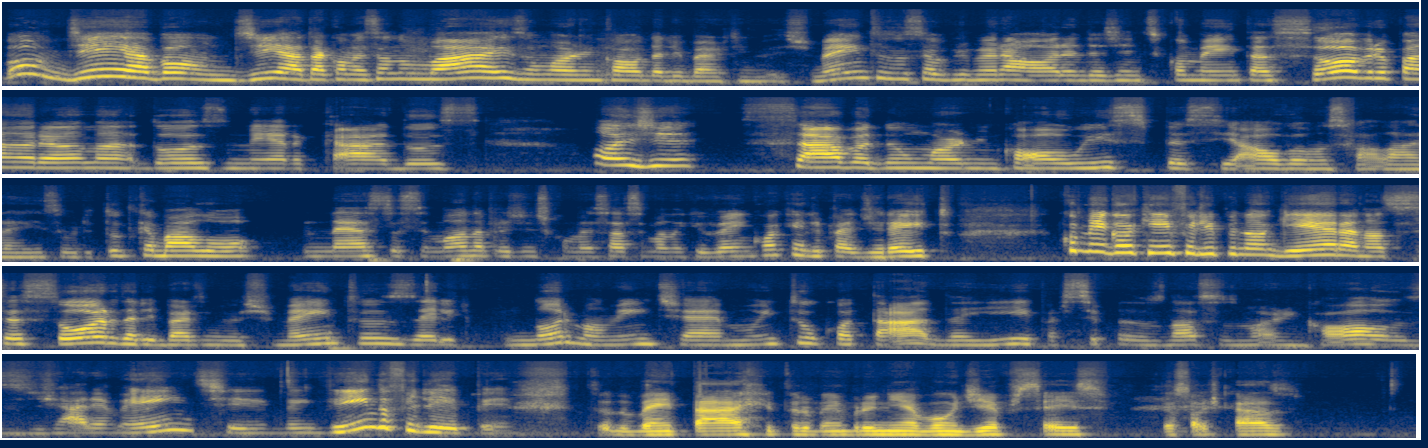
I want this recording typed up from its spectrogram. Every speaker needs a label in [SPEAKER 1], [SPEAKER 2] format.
[SPEAKER 1] Bom dia, bom dia! Tá começando mais um Morning Call da Liberta Investimentos, o seu primeira hora onde a gente comenta sobre o panorama dos mercados. Hoje, sábado, um Morning Call especial. Vamos falar aí sobre tudo que abalou nesta semana para a gente começar a semana que vem com aquele pé direito. Comigo aqui, Felipe Nogueira, nosso assessor da Liberta Investimentos. Ele normalmente é muito cotado aí, participa dos nossos morning calls diariamente. Bem-vindo, Felipe.
[SPEAKER 2] Tudo bem, Thay? Tudo bem, Bruninha? Bom dia para vocês, pessoal de casa.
